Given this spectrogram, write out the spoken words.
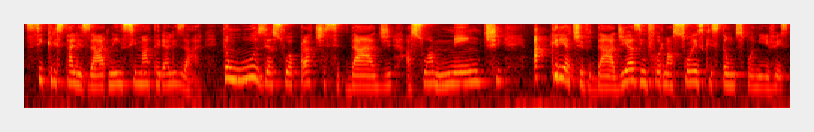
se cristalizar nem se materializar. Então use a sua praticidade, a sua mente a criatividade e as informações que estão disponíveis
